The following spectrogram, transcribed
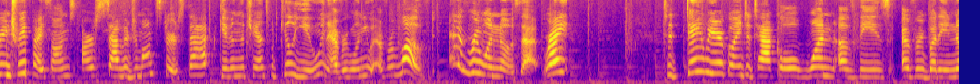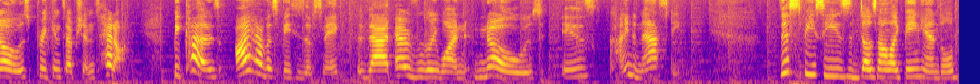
Green tree pythons are savage monsters that, given the chance, would kill you and everyone you ever loved. Everyone knows that, right? Today we are going to tackle one of these everybody knows preconceptions head on. Because I have a species of snake that everyone knows is kinda nasty. This species does not like being handled,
